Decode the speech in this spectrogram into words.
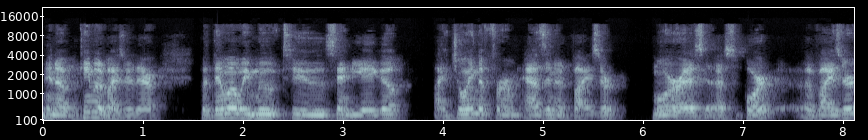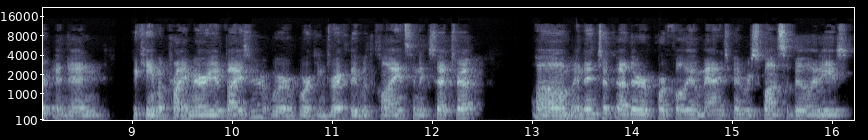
and I became an advisor there. But then when we moved to San Diego, I joined the firm as an advisor, more as a support advisor, and then became a primary advisor. We're working directly with clients and etc. Um, and then took other portfolio management responsibilities,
